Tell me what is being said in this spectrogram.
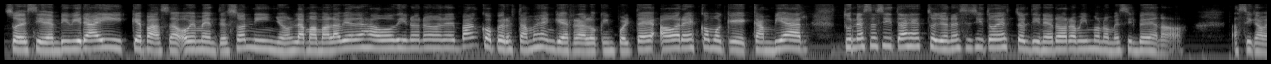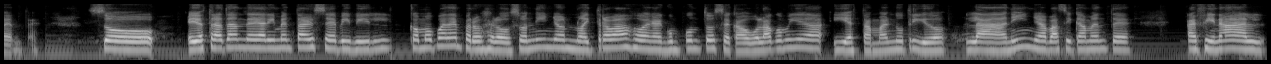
So deciden vivir ahí. ¿Qué pasa? Obviamente son niños, la mamá le había dejado dinero en el banco, pero estamos en guerra. Lo que importa ahora es como que cambiar. Tú necesitas esto, yo necesito esto, el dinero ahora mismo no me sirve de nada, básicamente. So, ellos tratan de alimentarse, vivir como pueden, pero son niños, no hay trabajo, en algún punto se acabó la comida y están malnutridos. La niña básicamente al final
